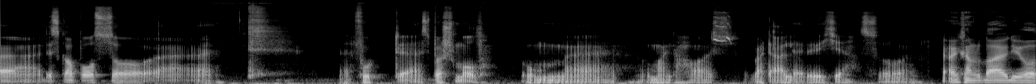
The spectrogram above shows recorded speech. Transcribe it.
eh, det skaper også fort spørsmål om man har vært ærlig eller ikke. Så ja, ikke Da er du jo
